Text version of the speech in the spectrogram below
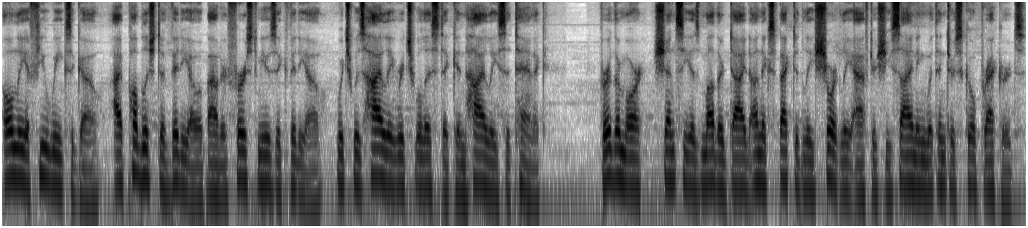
Only a few weeks ago, I published a video about her first music video, which was highly ritualistic and highly satanic. Furthermore, Shenseea's mother died unexpectedly shortly after she signing with Interscope Records,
